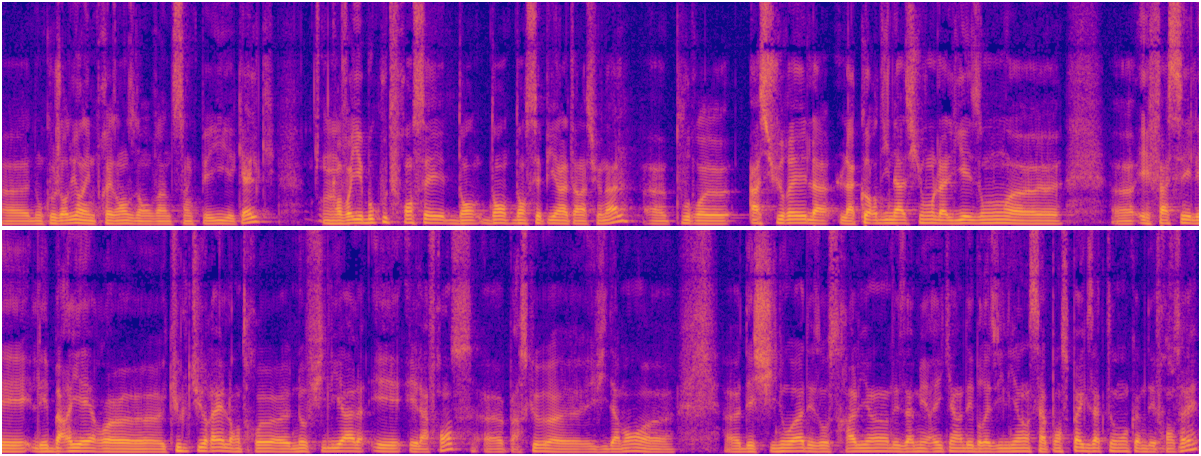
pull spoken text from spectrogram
Euh, donc aujourd'hui, on a une présence dans 25 pays et quelques. On envoyait beaucoup de Français dans ces pays internationaux euh, pour euh, assurer la, la, coordination, la liaison, euh, euh effacer les, les barrières euh, culturelles entre nos filiales et, et la France, parce que évidemment, des Chinois, des Australiens, des Américains, des Brésiliens, ça pense pas exactement comme des Français.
